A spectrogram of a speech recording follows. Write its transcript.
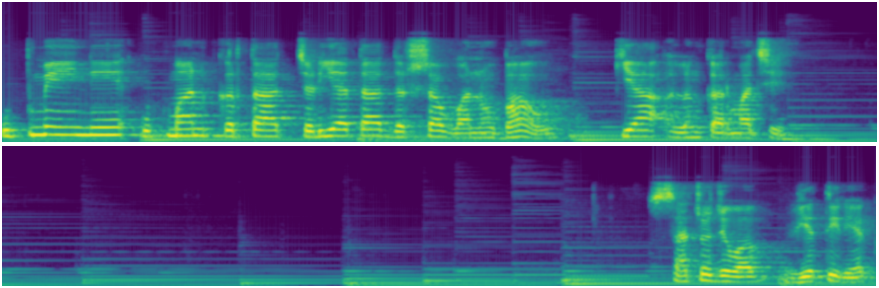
ઉપમેયને ઉપમાન કરતા ચડિયાતા દર્શાવવાનો ભાવ કયા અલંકારમાં છે? સાચો જવાબ વ્યતિરેક.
